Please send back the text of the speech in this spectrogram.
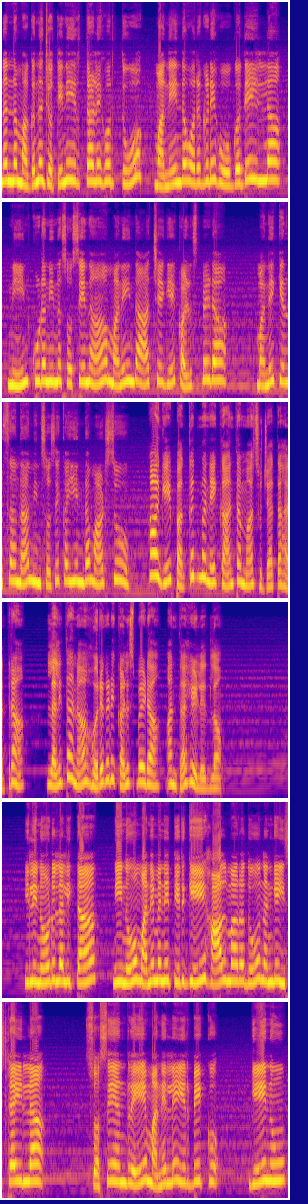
ನನ್ನ ಮಗನ ಜೊತೆನೇ ಇರ್ತಾಳೆ ಹೊರತು ಮನೆಯಿಂದ ಹೊರಗಡೆ ಹೋಗೋದೇ ಇಲ್ಲ. ನೀನ್ ಕೂಡ ನಿನ್ನ ಸೊಸೆನ ಮನೆಯಿಂದ ಆಚೆಗೆ ಕಳಿಸ್ಬೇಡ. ಮನೆ ಕೆಲ್ಸನ ನಿನ್ ಸೊಸೆ ಕೈಯಿಂದ ಮಾಡ್ಸು. ಹಾಗೆ ಪಕ್ಕದ ಮನೆ ಕಾಂತಮ್ಮ ಸುಜಾತ ಹತ್ರ ಲಲಿತಾನ ಹೊರಗಡೆ ಕಳಿಸ್ಬೇಡ ಅಂತ ಹೇಳಿದ್ಲು. ಇಲ್ಲಿ ನೋಡು ಲಲಿತಾ ನೀನು ಮನೆ ಮನೆ ತಿರುಗಿ ಹಾಲ್ ಮಾರೋದು ನನಗೆ ಇಷ್ಟ ಇಲ್ಲ. ಸೊಸೆ ಅಂದ್ರೆ ಮನೆಯಲ್ಲೇ ಇರ್ಬೇಕು. ಏನು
